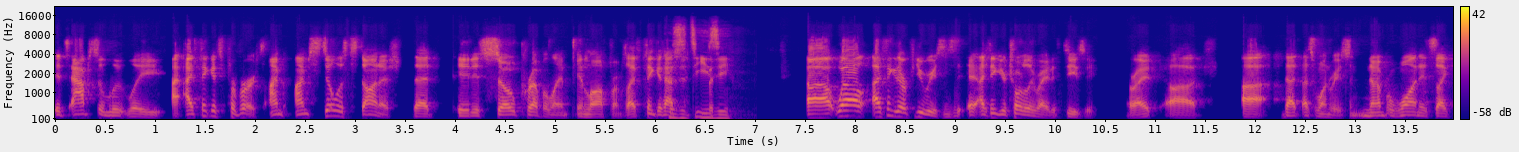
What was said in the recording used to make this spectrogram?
it's absolutely I, I think it's perverse. I'm I'm still astonished that it is so prevalent in law firms. I think it has because it's easy. Uh, well, I think there are a few reasons. I think you're totally right. It's easy. All right. Uh, uh, that that's one reason. Number one, it's like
